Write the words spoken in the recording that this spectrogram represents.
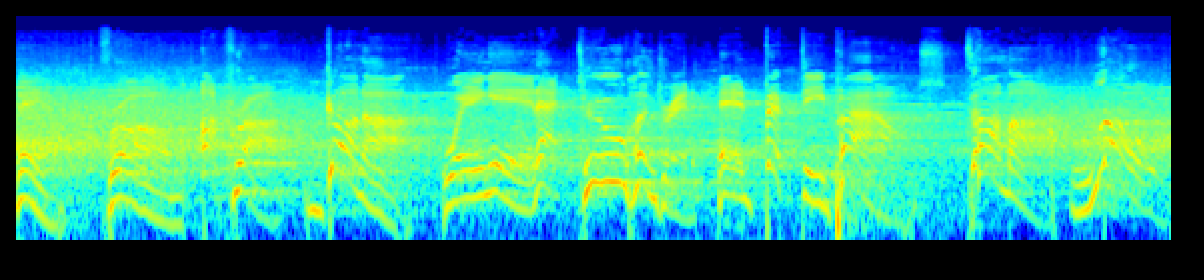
And from Accra, Ghana, weighing in at 250 pounds, Tama Low A.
